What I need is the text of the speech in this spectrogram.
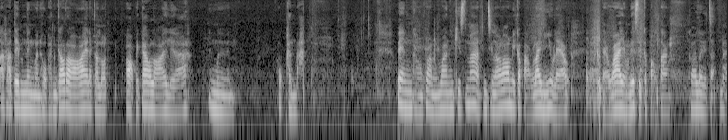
ราคาเต็มหนึ่งหมื่นหกพันเก้าร้อยแล้วก็ลดออกไปเก้าร้อยเหลือหนึ่งหมื่นหกพันบาท เป็นของขวัญวันคริสต์มาสจริง ๆ แล้วเรามีกระเป๋าไล่นี้อยู่แล้ว แต่ว่ายังไม่ได้ซื้อกระเป๋าตังค์ก็เลยจัดมา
